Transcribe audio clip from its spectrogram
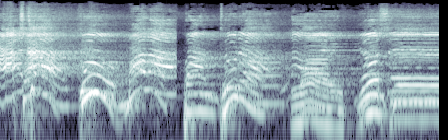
Aja Kumala Pantura Live Music.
